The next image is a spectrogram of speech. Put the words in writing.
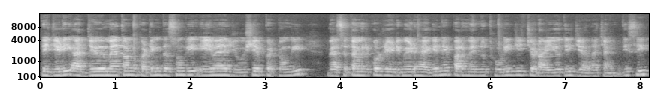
ਤੇ ਜਿਹੜੀ ਅੱਜ ਮੈਂ ਤੁਹਾਨੂੰ ਕਟਿੰਗ ਦੱਸੂਗੀ, ਇਹ ਮੈਂ ਯੂ ਸ਼ੇਪ ਕੱਟੂੰਗੀ। ਵੈਸੇ ਤਾਂ ਮੇਰੇ ਕੋਲ ਰੈਡੀਮੇਡ ਹੈਗੇ ਨੇ, ਪਰ ਮੈਨੂੰ ਥੋੜੀ ਜੀ ਚੌੜਾਈ ਉਹਦੀ ਜ਼ਿਆਦਾ ਚਾਹੀਦੀ ਸੀ।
